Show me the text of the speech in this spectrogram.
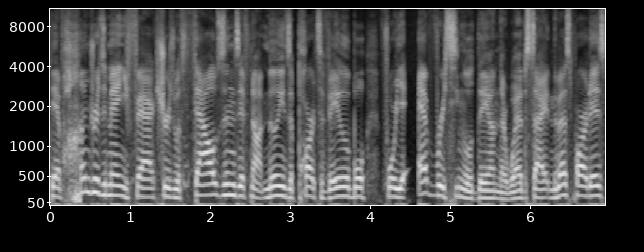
They have hundreds of manufacturers with thousands, if not millions, of parts available for you every single day on their website. And the best part is,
